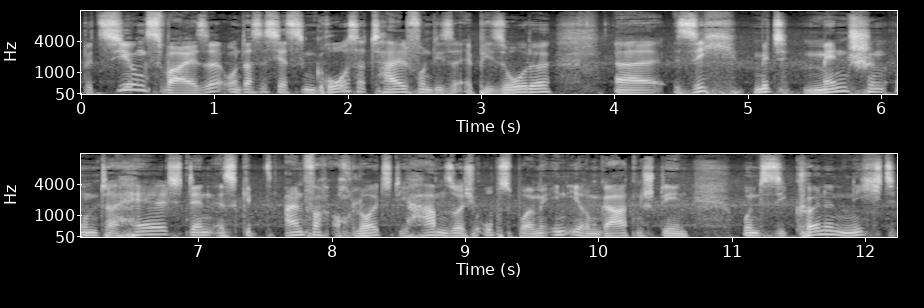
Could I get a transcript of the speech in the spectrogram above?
beziehungsweise, und das ist jetzt ein großer Teil von dieser Episode, äh, sich mit Menschen unterhält, denn es gibt einfach auch Leute, die haben solche Obstbäume in ihrem Garten stehen und sie können nicht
